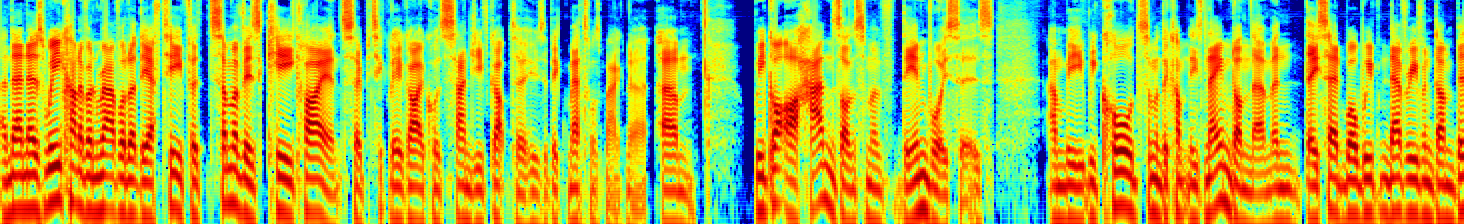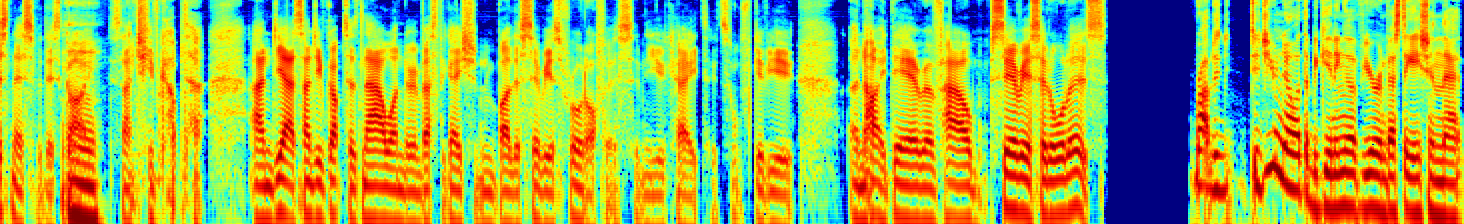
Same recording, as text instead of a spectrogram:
And then as we kind of unraveled at the FT for some of his key clients, so particularly a guy called Sanjeev Gupta, who's a big metals magnate, um, we got our hands on some of the invoices and we, we called some of the companies named on them and they said, well, we've never even done business with this guy, mm. Sanjeev Gupta. And yeah, Sanjeev Gupta is now under investigation by the Serious Fraud Office in the UK to sort of give you an idea of how serious it all is. Rob, did, did you know at the beginning of your investigation that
